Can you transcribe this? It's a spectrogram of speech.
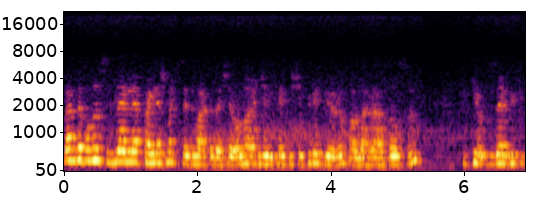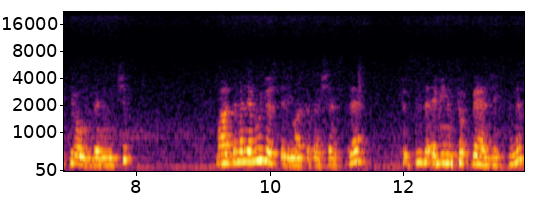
Ben de bunu sizlerle paylaşmak istedim arkadaşlar. Ona öncelikle teşekkür ediyorum. Allah razı olsun. Fikir, güzel bir fikir oldu benim için. Malzemelerimi göstereyim arkadaşlar size. Siz de eminim çok beğeneceksiniz.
